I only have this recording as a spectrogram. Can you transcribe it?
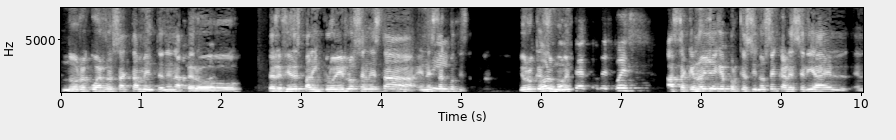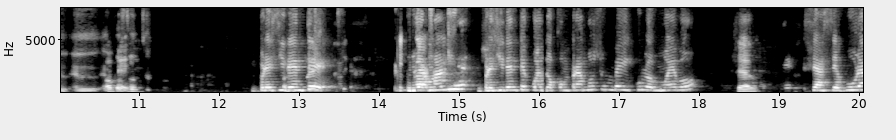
No recuerdo exactamente, nena, pero ¿te refieres para incluirlos en esta, en esta Sí. cotización? Yo creo que en su momento, después. hasta que no llegue, porque si no se encarecería el, el, el- el costo del Presidente, normalmente, presidente, cuando compramos un vehículo nuevo, se asegura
